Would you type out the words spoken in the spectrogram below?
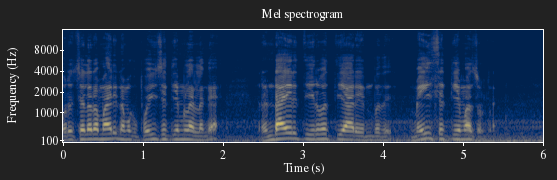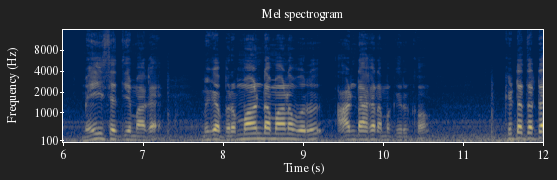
ஒரு சிலரை மாதிரி நமக்கு பொய் சத்தியம்லாம் இல்லைங்க. ரெண்டாயிரத்தி இருபத்தி ஆறு என்பது மெய் சத்தியமாக சொல்கிறேன் மெய் சத்தியமாக மிக பிரம்மாண்டமான ஒரு ஆண்டாக நமக்கு இருக்கும். கிட்டத்தட்ட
